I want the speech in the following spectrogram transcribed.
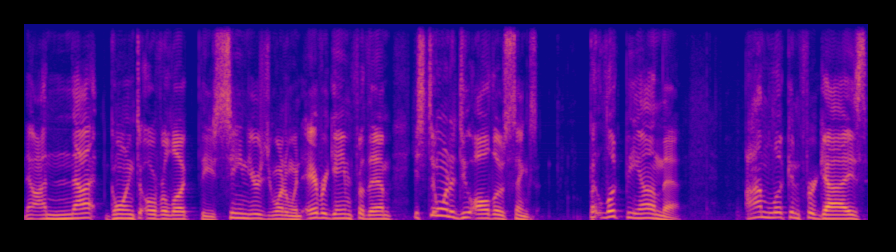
Now, I'm not going to overlook the seniors. You want to win every game for them. You still want to do all those things. But look beyond that. I'm looking for guys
